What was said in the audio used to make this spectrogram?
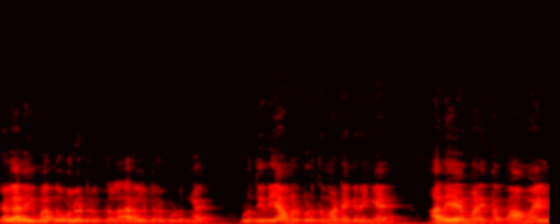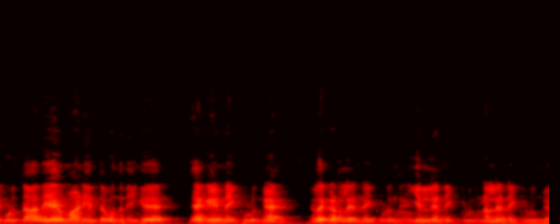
விலை அதிகமாக இருந்தால் ஒரு லிட்டர் அரை லிட்டர் கொடுங்க. கொடுத்து இதையே அமல்படுத்த மாட்டேங்கிறீங்க. அதே மானியத்தை பாமாயில் கொடுத்த அதே மானியத்தை வந்து நீங்கள் தேங்காய் எண்ணெய் கொடுங்க நிலக்கடலை எண்ணெய் கொடுங்க எள் எண்ணெய் கொடுங்க நல்லெண்ணெய் கொடுங்க.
